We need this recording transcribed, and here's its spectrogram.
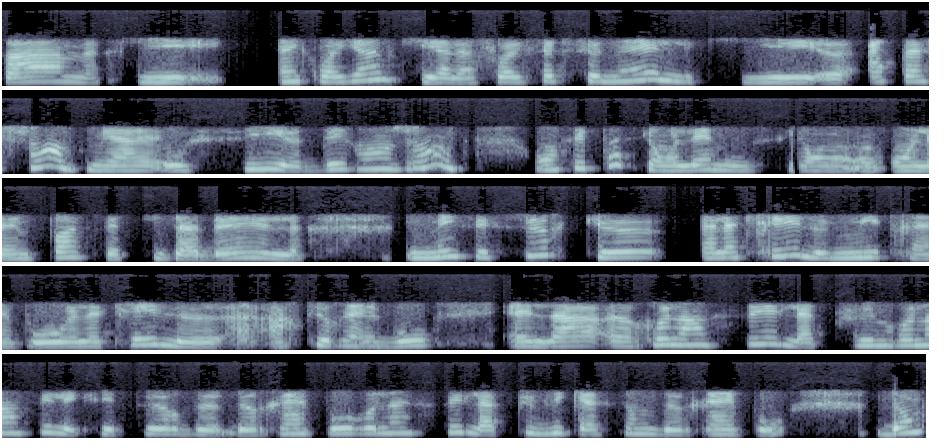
femme qui est incroyable, qui est à la fois exceptionnelle, qui est euh, attachante, mais aussi euh, dérangeante. On ne sait pas si on l'aime ou si on, on l'aime pas, cette Isabelle, mais c'est sûr que elle a créé le mythe Rimbaud, elle a créé le Arthur Rimbaud, elle a euh, relancé la plume, relancé l'écriture de, Rimbaud, relancé la publication de Rimbaud. Donc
